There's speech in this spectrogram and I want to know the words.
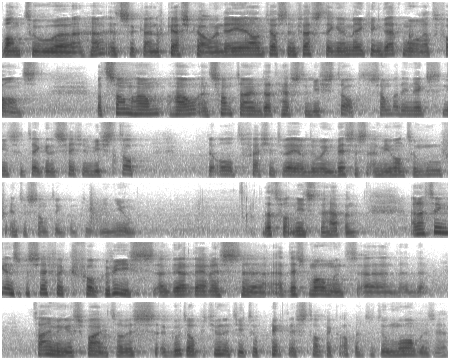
want to, uh, huh, it's a kind of cash cow, and they are just investing and making that more advanced. But somehow, how, and sometimes that has to be stopped. Somebody next needs to take a decision. We stop the old-fashioned way of doing business and we want to move into something completely new. That's what needs to happen. And I think in specific for Greece, uh, there, there is, uh, at this moment, uh, the, the timing is right. There is a good opportunity to pick this topic up and to do more with it.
